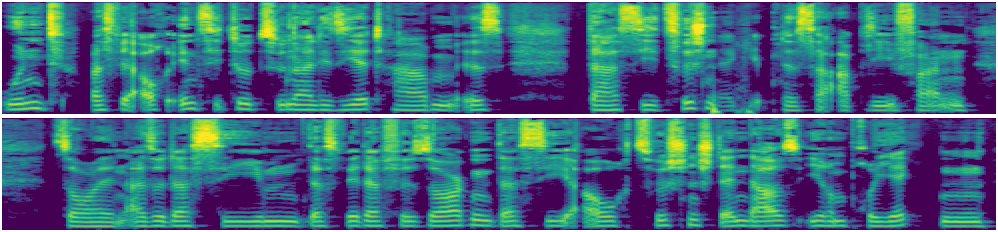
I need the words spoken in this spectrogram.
Und was wir auch institutionalisiert haben, ist, dass sie Zwischenergebnisse abliefern sollen. Also dass sie, dass wir dafür sorgen, dass sie auch Zwischenstände aus ihren Projekten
